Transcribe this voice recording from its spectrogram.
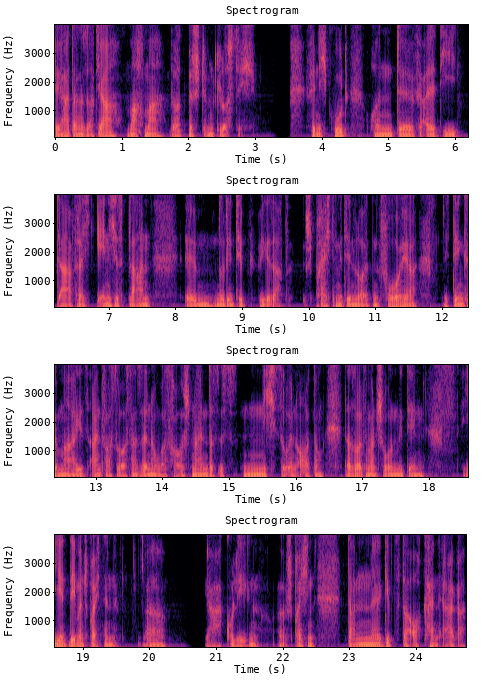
der hat dann gesagt, ja, mach mal, wird bestimmt lustig. Finde ich gut. Und äh, für alle, die da vielleicht ähnliches planen, ähm, nur den Tipp, wie gesagt, sprecht mit den Leuten vorher. Ich denke mal, jetzt einfach so aus einer Sendung was rausschneiden, das ist nicht so in Ordnung. Da sollte man schon mit den dementsprechenden äh, ja, Kollegen sprechen, dann äh, gibt's da auch keinen Ärger.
